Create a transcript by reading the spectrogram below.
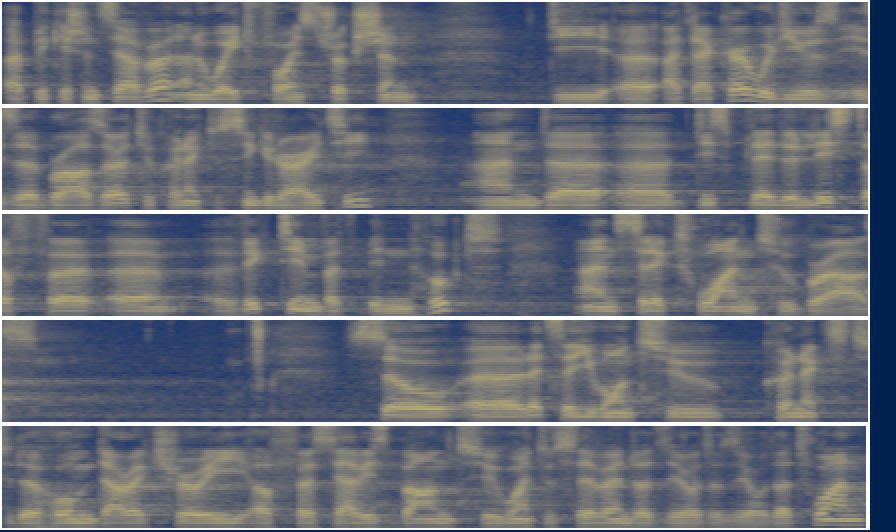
application server and wait for instruction. The uh, attacker will use his uh, browser to connect to Singularity and uh, uh, display the list of um, victims that have been hooked and select one to browse. So uh, let's say you want to connect to the home directory of a service bound to 127.0.0.1,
